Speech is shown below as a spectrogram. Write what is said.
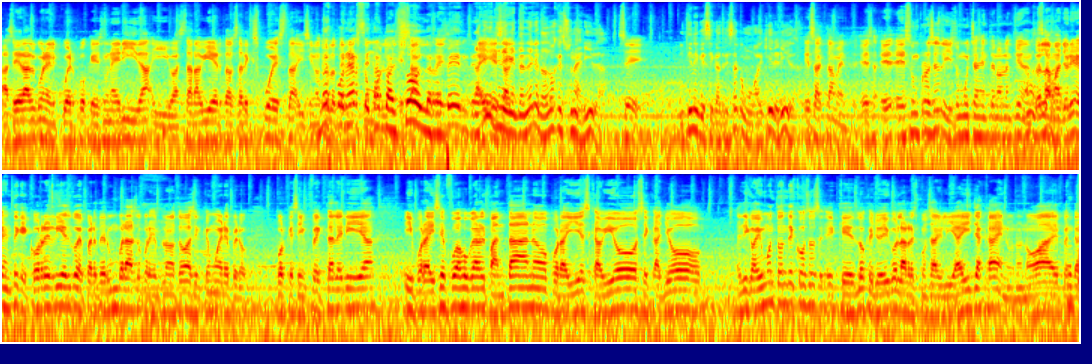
a hacer algo en el cuerpo que es una herida y va a estar abierta, va a estar expuesta y si no, No te lo tenés exponerse como- tanto al Exacto, sol de es- repente. La ahí, gente tiene que entender que el tatuaje es una herida. Sí, Y tiene que cicatrizar como cualquier herida. exactamente. Es, es- es un proceso y eso mucha gente no lo entiende. No lo Entonces la mayoría de gente que corre riesgo de perder un brazo, por ejemplo, no te voy a decir que muere, pero porque se infecta la herida y por ahí se fue a jugar al pantano, por ahí escabió, se cayó. Les digo, hay un montón de cosas eh, que es lo que yo digo, la responsabilidad ahí ya cae en uno, no va a depender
